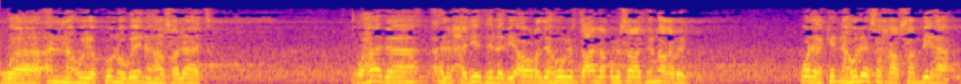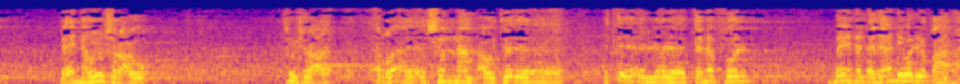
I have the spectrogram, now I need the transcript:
وأنه يكون بينها صلاة. وهذا الحديث الذي أورده يتعلق بصلاة المغرب ولكنه ليس خاصا بها فإنه يشرع تشرع السنة أو التنفل بين الأذان والإقامة.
